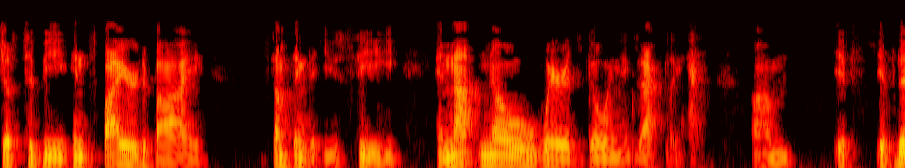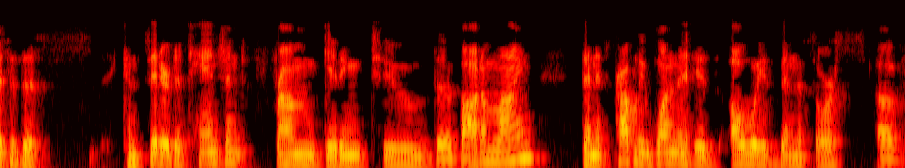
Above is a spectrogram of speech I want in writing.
just to be inspired by something that you see and not know where it's going exactly. Um, if if this is a considered a tangent from getting to the bottom line, then it's probably one that has always been the source of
